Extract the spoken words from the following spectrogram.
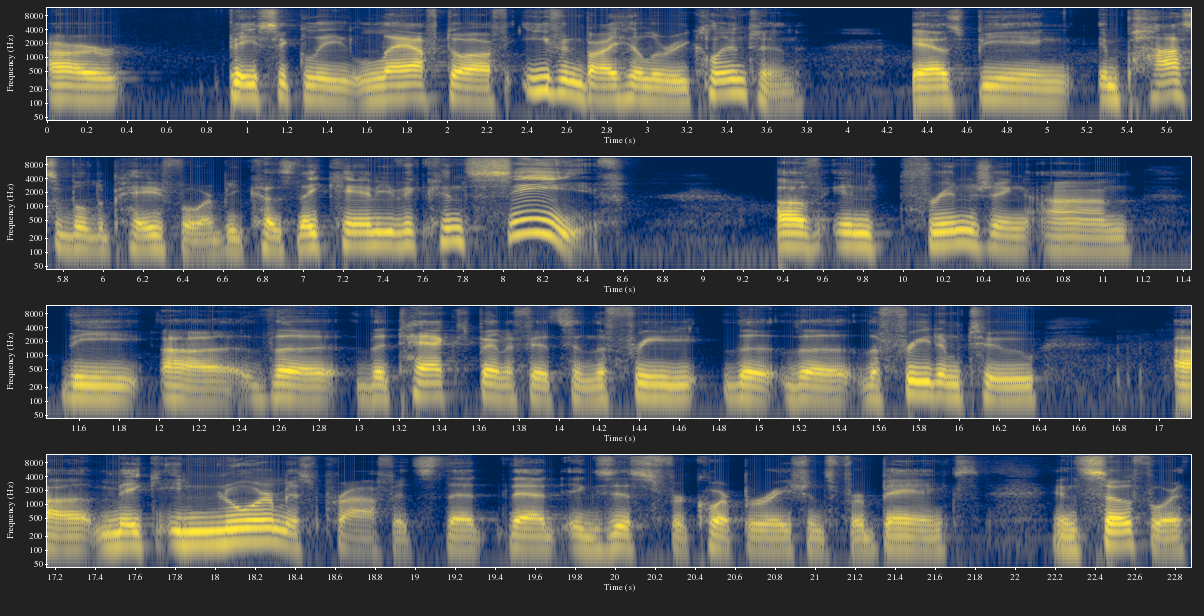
are basically laughed off even by Hillary Clinton as being impossible to pay for because they can't even conceive of infringing on the, uh, the, the tax benefits and the, free, the, the, the freedom to uh, make enormous profits that, that exist for corporations, for banks, and so forth,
